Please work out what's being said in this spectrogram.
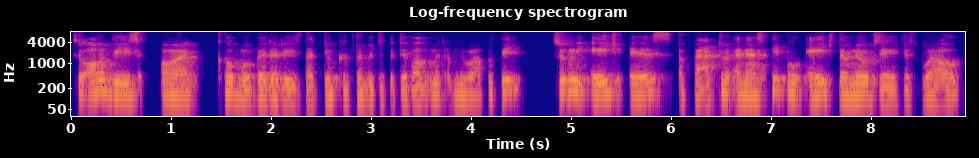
So, all of these are comorbidities that do contribute to the development of neuropathy. Certainly, age is a factor. And as people age, their nerves age as well.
